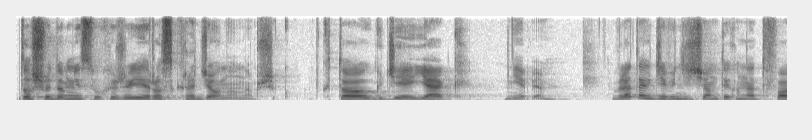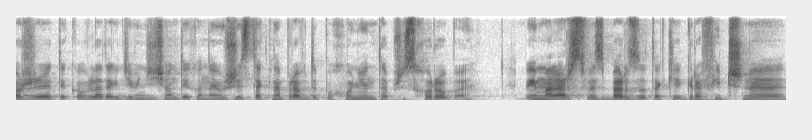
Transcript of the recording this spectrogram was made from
Doszły do mnie słuchy, że je rozkradziono na przykład. Kto, gdzie, jak, nie wiem. W latach 90. ona tworzy, tylko w latach 90. ona już jest tak naprawdę pochłonięta przez chorobę. Jej malarstwo jest bardzo takie graficzne,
